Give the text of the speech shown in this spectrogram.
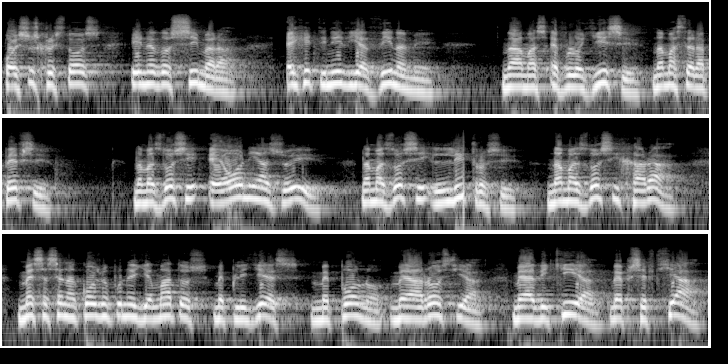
Ο Ιησούς Χριστός είναι εδώ σήμερα. Έχει την ίδια δύναμη να μας ευλογήσει, να μας θεραπεύσει, να μας δώσει αιώνια ζωή, να μας δώσει λύτρωση, να μας δώσει χαρά μέσα σε έναν κόσμο που είναι γεμάτος με πληγές, με πόνο, με αρρώστια, με αδικία, με ψευτιά.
